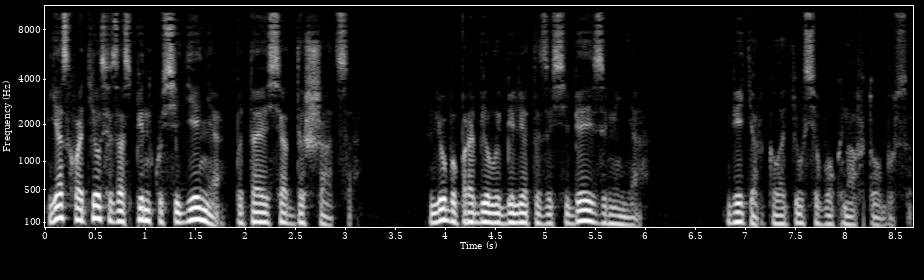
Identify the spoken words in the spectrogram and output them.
Я схватился за спинку сиденья, пытаясь отдышаться. Люба пробила билеты за себя и за меня. Ветер колотился в окна автобуса.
